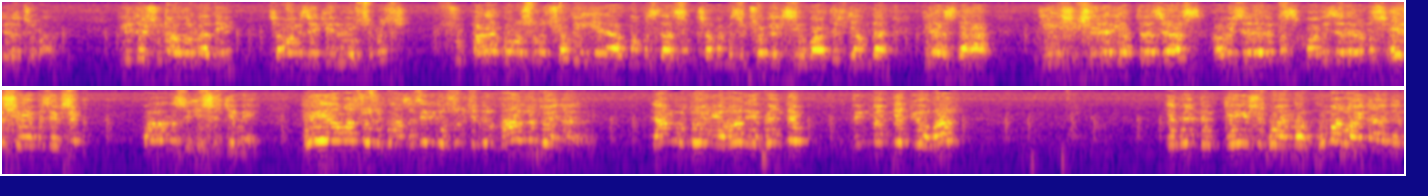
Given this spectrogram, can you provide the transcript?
faktörü cuma. Bir de şunu hatırlatayım. Çamamıza geliyorsunuz. Şu para konusunu çok iyi ele almamız lazım. Çamamızın çok eksiği vardır. Yanında biraz daha değişik şeyler yaptıracağız. Avizelerimiz, mavizelerimiz, her şeyimiz eksik. Paranızı esirgemeyin. Köye namaz çocuklarınıza veriyorsun ki dur langırt oynayalım. Langırt oynuyorlar. Efendim bilmem ne diyorlar. Efendim değişik oyunlar, kumar oynayınlar,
